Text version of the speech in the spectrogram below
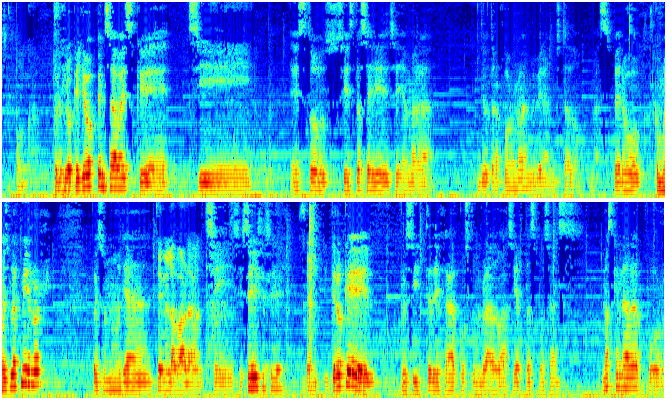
supongo. Pues lo que yo pensaba es que si estos, si esta serie se llamara de otra forma, me hubieran gustado más. Pero como es Black Mirror, pues uno ya Tiene la vara alta. sí, sí, sí. Sí, sí, sí. Sí. Creo que pues sí te deja acostumbrado a ciertas cosas. Más que nada por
